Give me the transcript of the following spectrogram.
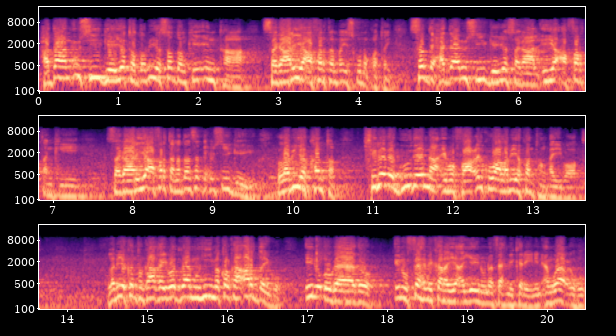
Haddaan u sii geeyo toddobiyo soddonkii intaa sagaaliyo afartan bay isku noqotay. Saddex haddaan u sii geeyo sagaal iyo afartankii sagaal iyo afartan haddaan saddex u sii geeyo labiyo konton. Tirada guud ee naa'ibu faacilku waa labiyo konton qaybood. Labiyo kontonkaa qaybood baa muhiima kolkaa ardaygu inuu ogaado inuu fahmi karayo iyo inuuna fahmi karaynin anwaacuhu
